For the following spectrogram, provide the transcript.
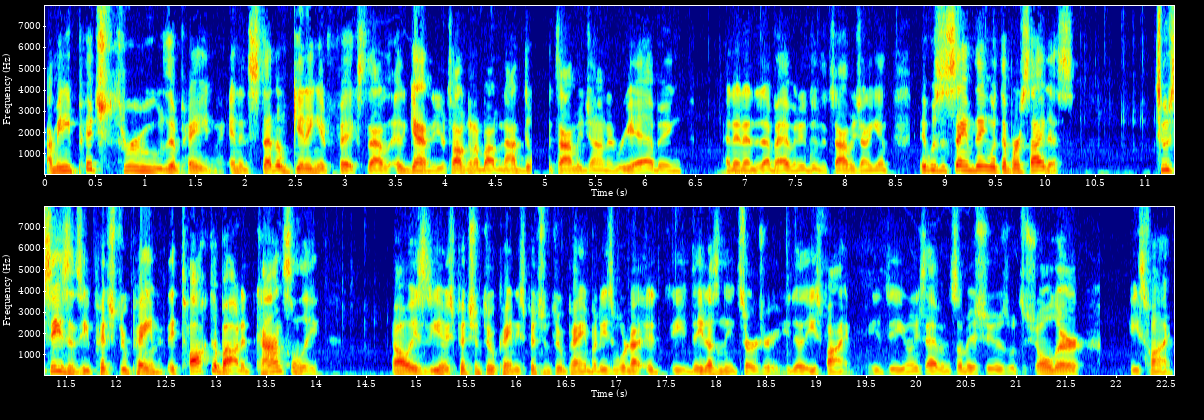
I mean, he pitched through the pain, and instead of getting it fixed, now again, you're talking about not doing the Tommy John and rehabbing, and then ended up having to do the Tommy John again. It was the same thing with the bursitis. Two seasons he pitched through pain. They talked about it constantly. Oh, he's you know he's pitching through pain. He's pitching through pain, but he's we're not. It, he, he doesn't need surgery. He does, he's fine. He, you know he's having some issues with the shoulder. He's fine.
